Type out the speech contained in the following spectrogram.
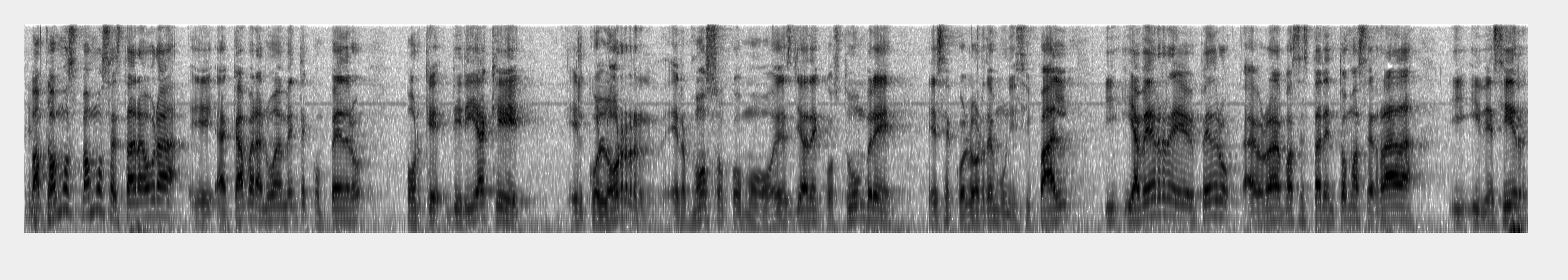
vamos, vamos a estar ahora eh, a cámara nuevamente con Pedro, porque diría que el color hermoso, como es ya de costumbre, ese color de municipal. Y, a ver, eh, Pedro, ahora vas a estar en toma cerrada. Y, decir,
